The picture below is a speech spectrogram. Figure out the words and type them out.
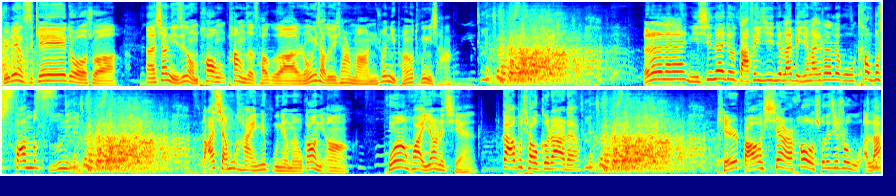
决定 schedule 说，呃，像你这种胖胖子，曹哥容易找对象吗？你说女朋友图你啥？来来来来来，你现在就打飞机，你就来北京来来来，我看我不扇不死你！咋想不开呢，姑娘们？我告诉你啊，同样花一样的钱，干啥不挑个这的？皮儿薄馅儿厚，说的就是我了。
